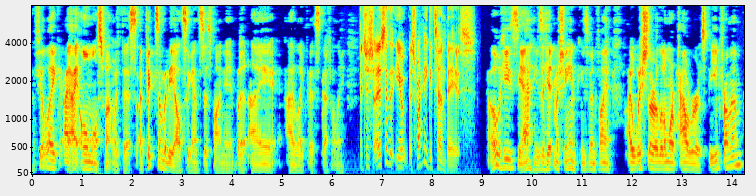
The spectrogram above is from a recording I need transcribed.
I feel like I, I almost went with this. I picked somebody else against Espana, but I I like this definitely. I just I just think that you know Asuaje gets on base. Oh, he's yeah, he's a hit machine. He's been fine. I wish there were a little more power or speed from him,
